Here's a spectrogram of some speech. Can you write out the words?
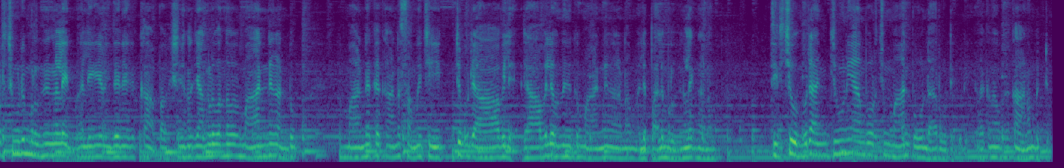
കുറച്ചും കൂടി മൃഗങ്ങളെയും അല്ലെങ്കിൽ ഇതിനെയൊക്കെ കാ- പക്ഷി ഞങ്ങൾ ഞങ്ങൾ വന്ന മാനിനെ കണ്ടു. മാനിനൊക്കെ കാണുന്ന സമയത്ത് ഏറ്റവും രാവിലെ രാവിലെ വന്ന് നിങ്ങൾക്ക് മാനിനെ കാണാം അല്ലെങ്കിൽ പല മൃഗങ്ങളെയും കാണാം. തിരിച്ചു പോകുമ്പോൾ ഒരു അഞ്ചു മണിയാകുമ്പോൾ കുറച്ച് മാൻ പോകുന്നുണ്ട് ആ റൂട്ടിൽ കൂടി. അതൊക്കെ നമുക്ക് കാണാൻ പറ്റും.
